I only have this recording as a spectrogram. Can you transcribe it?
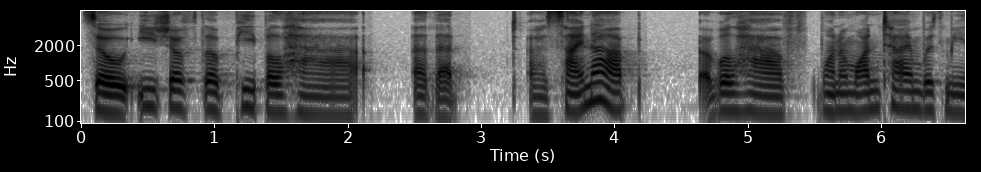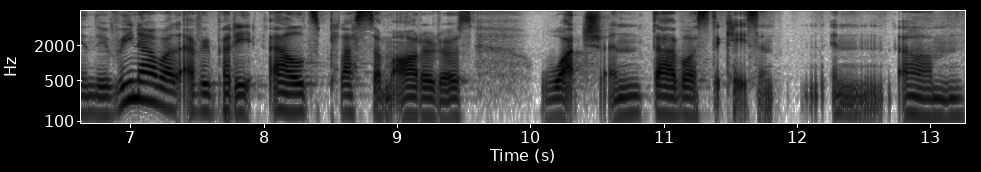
So each of the people ha- uh, that uh, sign up uh, will have one-on-one time with me in the arena, while everybody else plus some auditors watch, and that was the case in in um,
